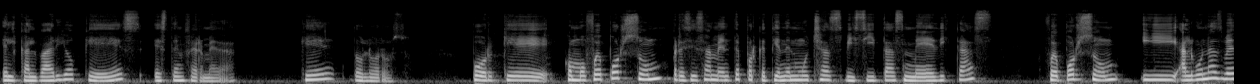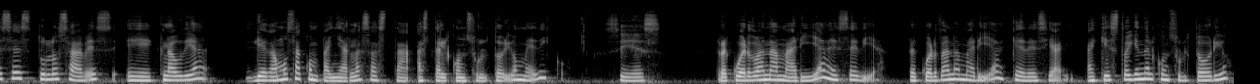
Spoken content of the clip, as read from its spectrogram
el calvario que es esta enfermedad qué doloroso. Porque como fue por Zoom, precisamente porque tienen muchas visitas médicas, fue por Zoom y algunas veces, tú lo sabes, eh, Claudia, llegamos a acompañarlas hasta, hasta el consultorio médico. Sí es. Recuerdo a Ana María ese día. Recuerdo a Ana María que decía, aquí estoy en el consultorio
